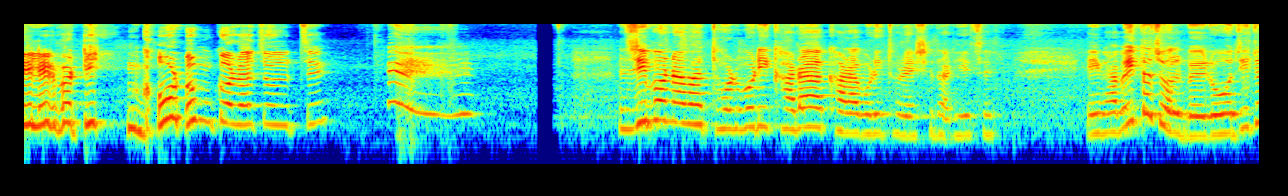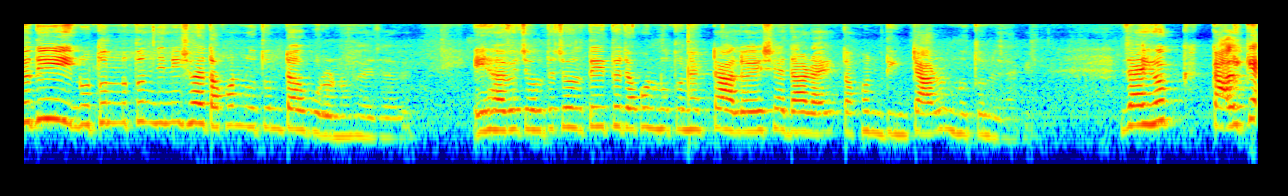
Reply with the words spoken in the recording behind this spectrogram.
তেলের বাটি গরম করা চলছে। জীবন আবার থরবড়ি খাড়া খাড়া বড়ি ধরে এসে দাঁড়িয়েছে। এইভাবেই তো চলবে। রোজই যদি নতুন নতুন জিনিস হয় তখন নতুনটাও পুরনো হয়ে যাবে। এইভাবে চলতে চলতেই তো যখন নতুন একটা আলো এসে দাঁড়ায় তখন দিনটা আরও নতুন লাগে। যাই হোক কালকে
